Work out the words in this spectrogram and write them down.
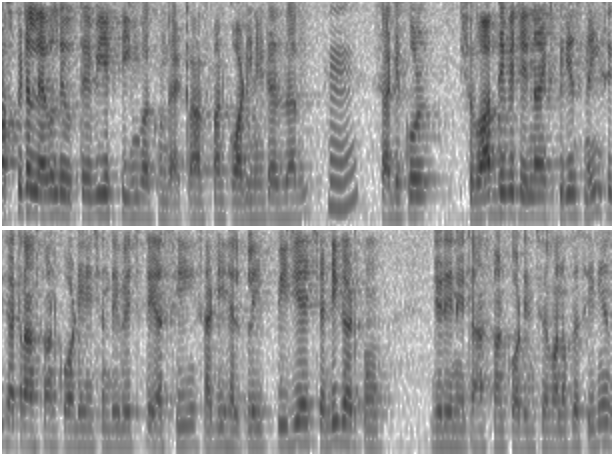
ਹਸਪੀਟਲ ਲੈਵਲ ਦੇ ਉੱਤੇ ਵੀ ਇੱਕ ਟੀਮ ਵਰਕ ਹੁੰਦਾ ਹੈ ਟ੍ਰਾਂਸਪਲਾਂਟ ਕੋਆਰਡੀਨੇਟਰਸ ਦਾ ਵੀ। ਹੂੰ। ਸਾਡੇ ਕੋਲ ਸ਼ੁਰੂਆਤ ਦੇ ਵਿੱਚ ਇੰਨਾ ਐਕਸਪੀਰੀਅੰਸ ਨਹੀਂ ਸੀਗਾ ਟ੍ਰਾਂਸਪਲਾਂਟ ਕੋਆਰਡੀਨੇਸ਼ਨ ਦੇ ਵਿੱਚ ਤੇ ਅਸੀਂ ਸਾਡੀ ਹੈਲਪ ਲਈ ਪੀਜੀਆਈ ਚੰਡੀਗੜ੍ਹ ਤੋਂ ਜਿਹੜੇ ਨੇ ਟ੍ਰਾਂਸਪਲਾਂਟ ਕੋਆਰਡੀਨੇਟਰ ਵਨ ਆਫ ਦਾ senior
